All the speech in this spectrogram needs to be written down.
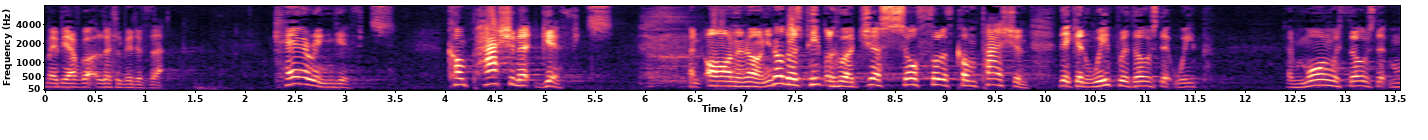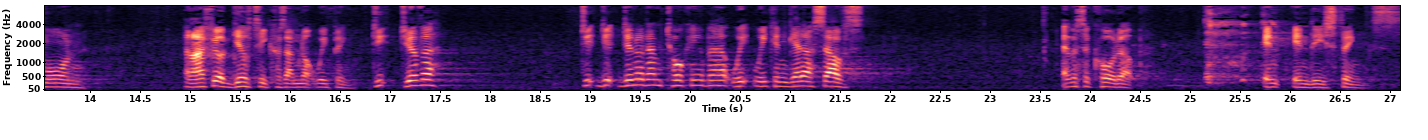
Maybe I've got a little bit of that caring gifts, compassionate gifts, and on and on. You know those people who are just so full of compassion, they can weep with those that weep. and mourn with those that mourn. And I feel guilty because I'm not weeping. Do, do you ever? Do, do, do, you know what I'm talking about? We, we can get ourselves ever so caught up in, in these things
